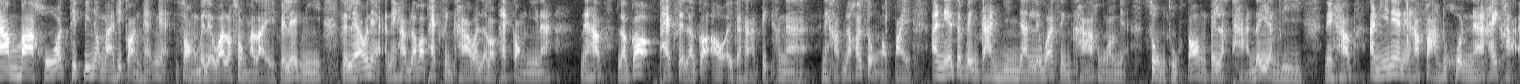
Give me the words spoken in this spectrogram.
นำบาร์โค้ดที่ปริ้นออกมาที่ก่อนแพ็คเนี่ยส่องไปเลยว่าเราส่งอะไรเป็นเลขนี้ เสร็จแล้วเนี่ยนะครับแล้วก็แพ็คสินค้าว่าเดี๋ยวเราแพ็คกล่องนี้นะ นะครับ แล้วก็แพ็คเสร็จแล้วก็เอาเอกสารติดข้างหน้านะครับ แล้วค่อยส่งออกไป อันนี้จะเป็นการยืนยันเลยว่าสินค้าของเราเนี่ยส่งถูกต้องเป็นหลักฐานได้อย่างดีนะครับ อันนี้เนี่ยนะครับฝากทุกคนนะใครขาย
